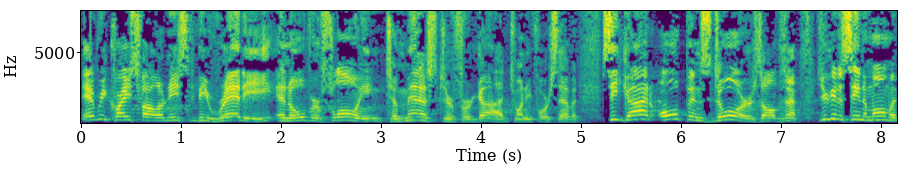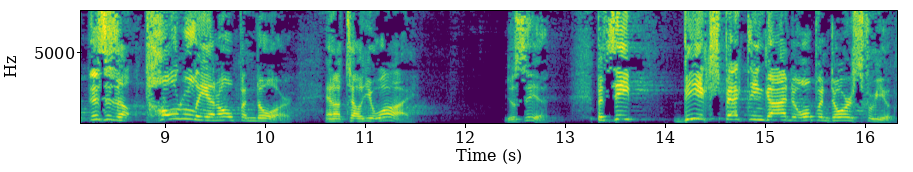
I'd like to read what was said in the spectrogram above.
Every Christ follower needs to be ready and overflowing to minister for God 24 7. See, God opens doors all the time. You're going to see in a moment, this is a totally an open door. And I'll tell you why. You'll see it. But see, be expecting God to open doors for you.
